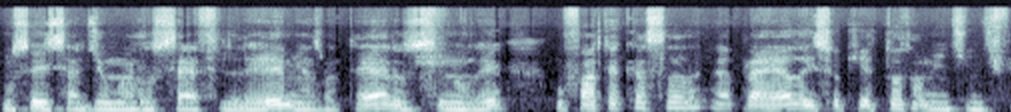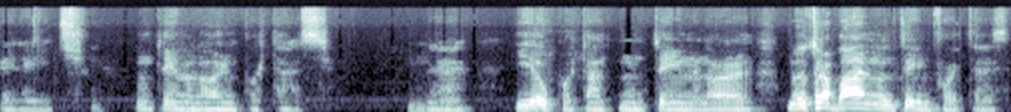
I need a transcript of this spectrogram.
não sei se a Dilma Rousseff lê minhas matérias, se não lê. O fato é que é, para ela isso aqui é totalmente indiferente, não tem a menor importância. Uhum. Né? E eu, portanto, não tenho menor. Meu trabalho não tem importância.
